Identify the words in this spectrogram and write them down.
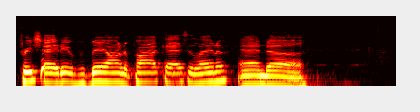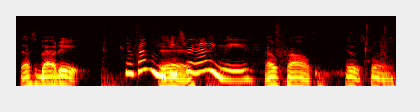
appreciate it for being on the podcast, Elaina, and uh, that's about it. no problem. Thanks for having me. No problem. It was fun.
